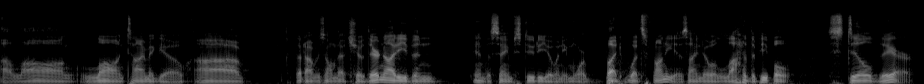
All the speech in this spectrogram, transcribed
a long, long time ago uh, that I was on that show. They're not even in the same studio anymore. But what's funny is I know a lot of the people still there.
